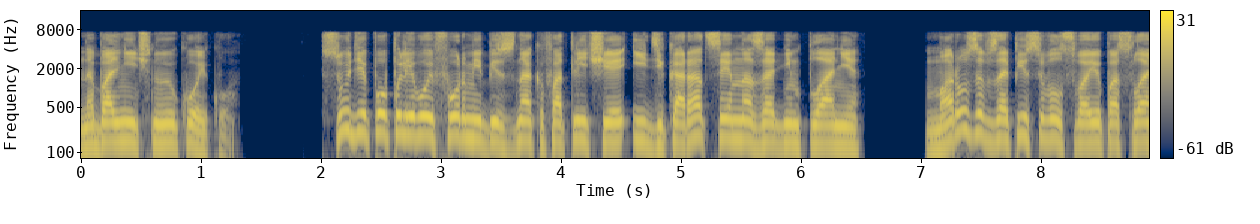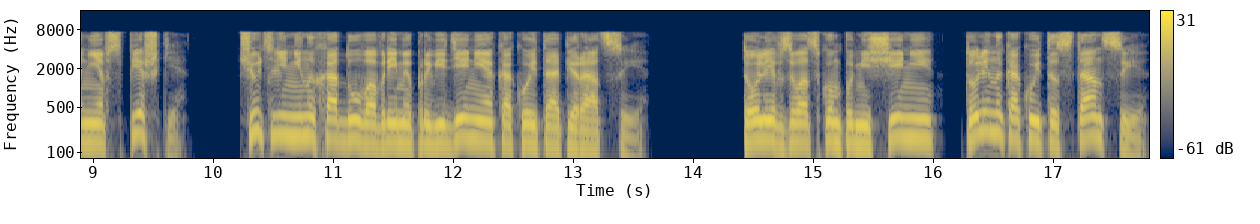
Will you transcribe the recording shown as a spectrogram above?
на больничную койку. Судя по полевой форме без знаков отличия и декорациям на заднем плане, Морозов записывал свое послание в спешке, чуть ли не на ходу во время проведения какой-то операции. То ли в заводском помещении, то ли на какой-то станции.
